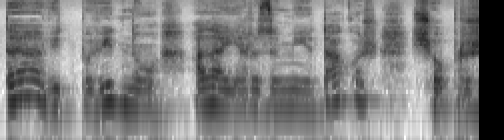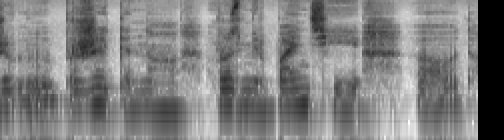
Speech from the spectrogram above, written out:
та відповідно, але я розумію також, що прожити на розмір пенсії е, там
